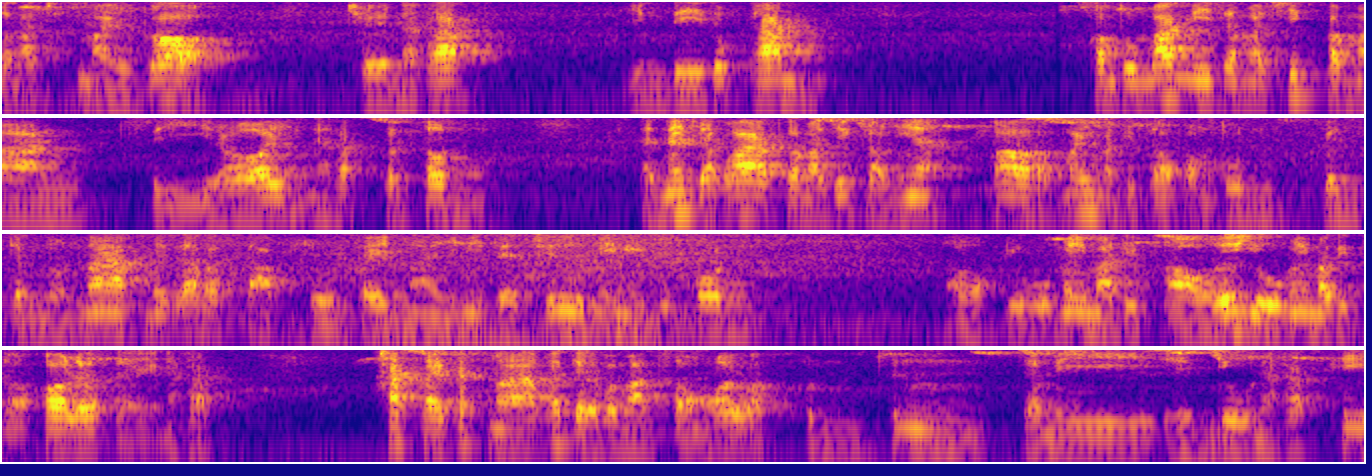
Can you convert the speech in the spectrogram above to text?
สมาชิกใหม่ก็เชิญนะครับ ยินดีทุกท่านกองทุนบ้านมีสมาชิกประมาณ 400 นะครับต้นต้น แต่เนื่องจากว่าสมาชิกเหล่านี้ก็ไม่มาติดต่อกองทุนเป็นจำนวนมากไม่ทราบว่าสับสูญไปไหน มีแต่ชื่อไม่มีบุคคล ออกอยู่ไม่มาติดต่อหรืออยู่ไม่มาติดต่อก็แล้วแต่นะครับ คัดไปคัดมาก็จะประมาณ 200กว่าคน ซึ่งจะมีเห็นอยู่นะครับที่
